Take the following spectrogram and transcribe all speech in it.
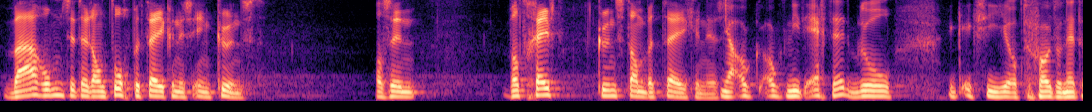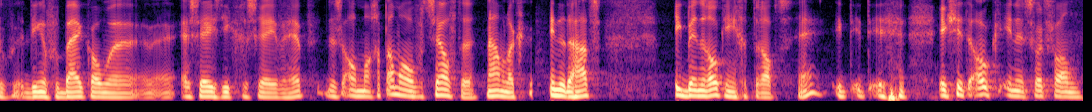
waarom zit er dan toch betekenis in kunst? Als in, wat geeft kunst dan betekenis? Ja, ook, ook niet echt. Hè? Ik bedoel, ik, ik zie hier op de foto net ook dingen voorbij komen, eh, essays die ik geschreven heb. Dus allemaal, gaat allemaal over hetzelfde. Namelijk, inderdaad, ik ben er ook in getrapt. Hè? Ik, ik, ik, zit ook in een soort van...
